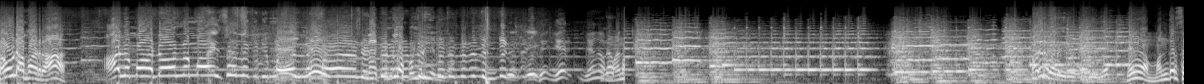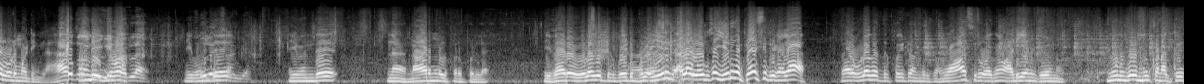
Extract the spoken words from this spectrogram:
சவுண்டா பாடுறா. ஆலுமா டோலுமா இசல்ல கிடிமா ஏங்க மந்தர் செல் விட மாட்டீங்களா நீ வந்து நீ வந்து நார்மல் பிறப்பு இல்ல நீ வேற உலகத்துக்கு போயிட்டு போல இருங்க அல்ல ஒரு நிமிஷம் இருங்க பேசிட்டு இருக்கல வேற உலகத்துக்கு போயிட்டு வந்திருக்கேன் உன் ஆசீர்வாதம் அடியனுக்கு வேணும் மூணு பேர் மூக்கணக்கு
